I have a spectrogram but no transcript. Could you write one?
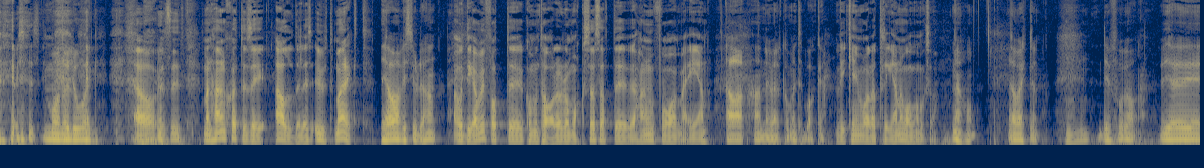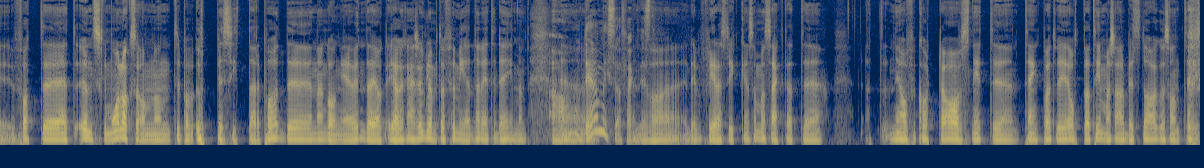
Monolog. ja, precis. Men han skötte sig alldeles utmärkt. Ja, visst gjorde han. Och det har vi fått eh, kommentarer om också, så att eh, han får vara med igen. Ja, han är välkommen tillbaka. Vi kan ju vara tre någon gång också. Jaha, ja verkligen. Det får vi ha. Vi har ju fått eh, ett önskemål också om någon typ av uppesittarpodd eh, någon gång. Jag vet inte, jag, jag kanske har glömt att förmedla det till dig, men Ja, det har jag missat men det, faktiskt. var, det är flera stycken som har sagt att, eh, att ni har för korta avsnitt. Tänk på att vi är åtta timmars arbetsdag och sånt.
